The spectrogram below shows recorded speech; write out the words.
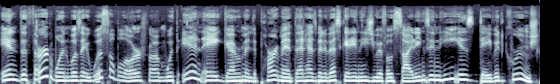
And the third one was a whistleblower from within a government department that has been investigating these UFO sightings, and he is David Grusch.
